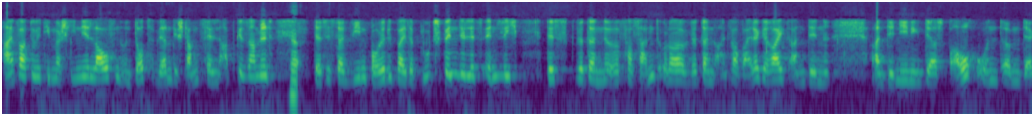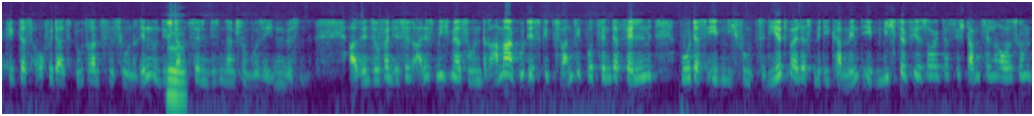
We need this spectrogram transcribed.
einfach durch die Maschine laufen und dort werden die Stammzellen abgesammelt. Ja. Das ist dann wie ein Beutel bei der Blutspende letztendlich. Das wird dann äh, versandt oder wird dann einfach weitergereicht an den an denjenigen, der es braucht und ähm, der kriegt das auch wieder als Bluttransfusion rein und die mhm. Stammzellen wissen dann schon, wo sie hin müssen. Also insofern ist es alles nicht mehr so ein Drama. Gut, es gibt 20 Prozent der Fälle, wo das eben nicht funktioniert, weil das Medikament eben nicht dafür sorgt, dass die Stammzellen rauskommen.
